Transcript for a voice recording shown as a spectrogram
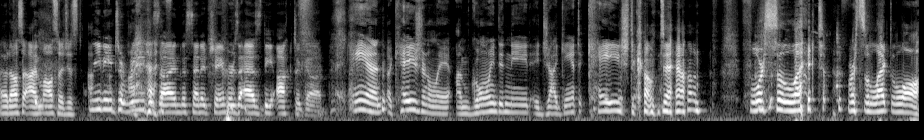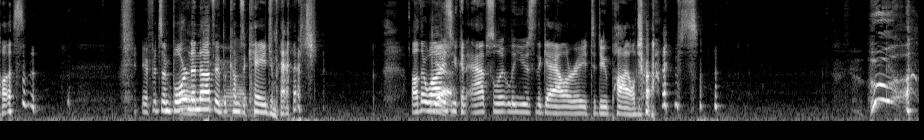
I would also. I'm also just. We need to redesign the Senate chambers as the octagon. And occasionally, I'm going to need a gigantic cage to come down for select for select laws. If it's important Oh enough, it becomes a cage match. Otherwise, Yeah. you can absolutely use the gallery to do pile drives.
